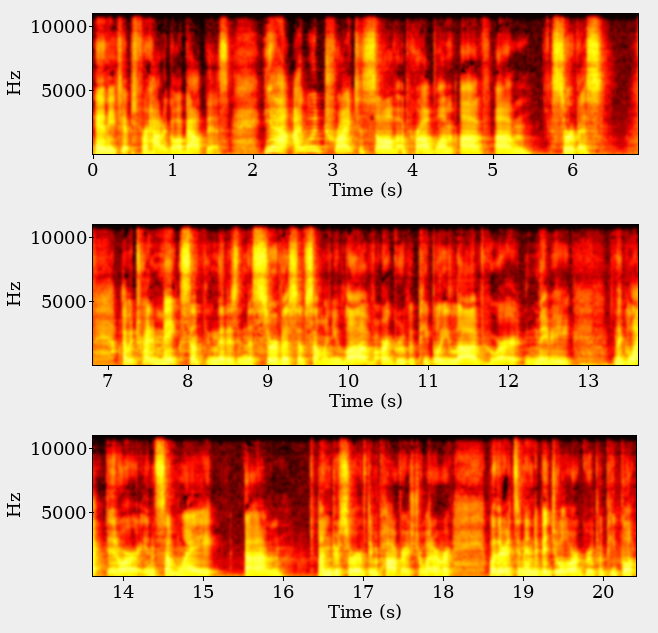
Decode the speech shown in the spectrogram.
Any tips for how to go about this? Yeah, I would try to solve a problem of um, service I would try to make something that is in the service of someone you love or a group of people you love who are maybe neglected or in some way um, underserved, impoverished, or whatever, whether it's an individual or a group of people.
